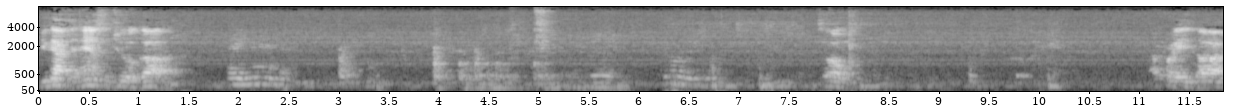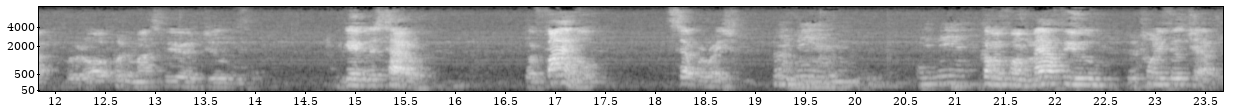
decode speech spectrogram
you got to answer to a God. Amen. So, I praise God for the Lord put in my spirit to, He gave me this title, The Final Separation. Amen. Amen. Coming from Matthew, the 25th chapter.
